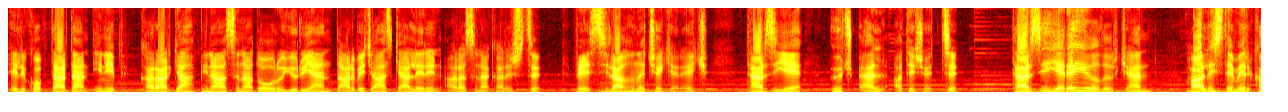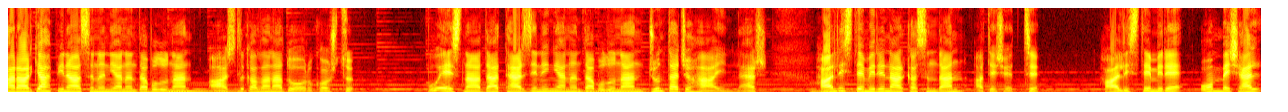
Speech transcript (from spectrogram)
Helikopterden inip karargah binasına doğru yürüyen darbeci askerlerin arasına karıştı ve silahını çekerek Terzi'ye üç el ateş etti. Terzi yere yığılırken Halis Demir karargah binasının yanında bulunan ağaçlık alana doğru koştu. Bu esnada Terzi'nin yanında bulunan cuntacı hainler Halis Demir'in arkasından ateş etti. Halis Demir'e 15 el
